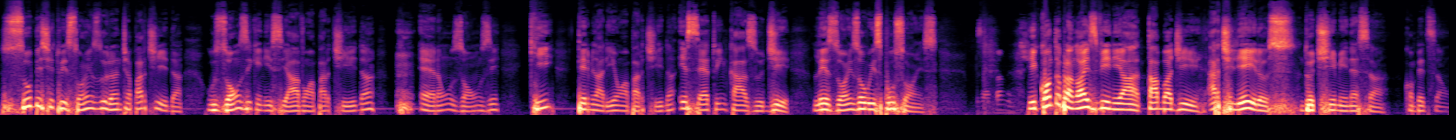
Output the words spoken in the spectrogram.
substituições durante a partida. Os 11 que iniciavam a partida eram os 11 que terminariam a partida, exceto em caso de lesões ou expulsões. Exatamente. E conta para nós, Vini, a tábua de artilheiros do time nessa competição.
